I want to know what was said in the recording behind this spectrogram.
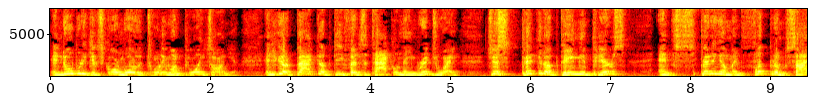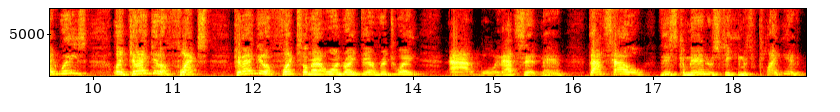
and nobody can score more than 21 points on you, and you got a backup defensive tackle named Ridgeway, just picking up Dameon Pierce and spinning him and flipping him sideways? Like, can I get a flex? Can I get a flex on that one right there, Ridgeway? Ah, boy, that's it, man. That's how this Commanders team is playing.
